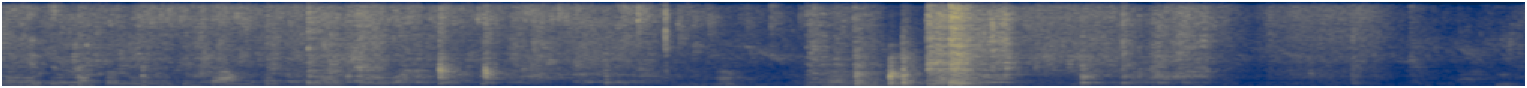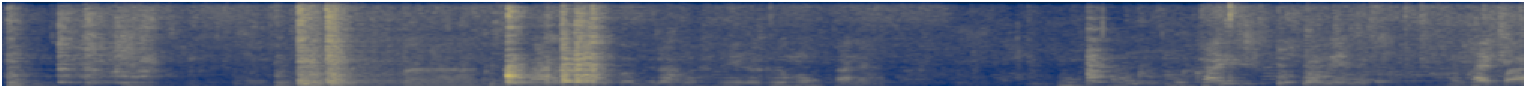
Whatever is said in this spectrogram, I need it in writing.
ไม่เห็นจุ๊บแบบตัวนี้ที่เก่ามันเป็นสบายตัวเอาปลาพี่น้องปลาเลยก่อนพี่น้องนะนี่ก็คือมุกอันนี้มุกไข่มุกไข่ปลาแมง มุกไข่ปลา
